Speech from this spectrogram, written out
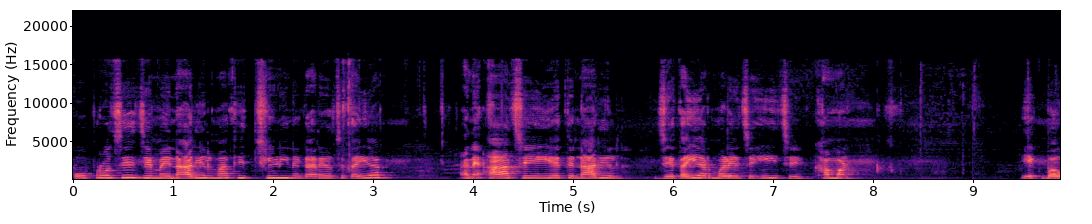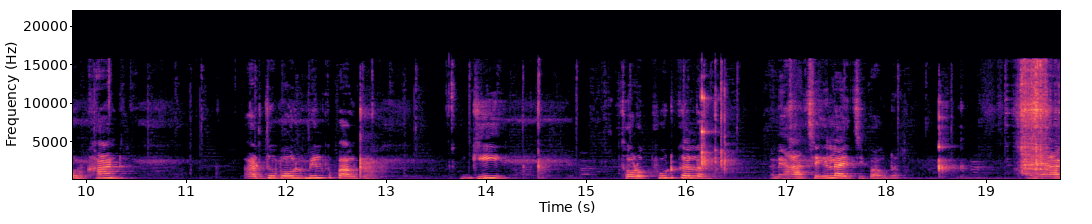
કોપરો છે, જે મેં નારિયેલમાંથી છીણીને કર્યો છે તૈયાર. અને આ છે એ તે નારિયેલ જે તૈયાર મળે છે એ છે ખમણ. એક બાઉલ ખાંડ, અડધો બાઉલ મિલ્ક પાવડર ઘી, થોડોક ફૂડ કલર અને આ છે ઇલાયચી પાવડર અને આ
